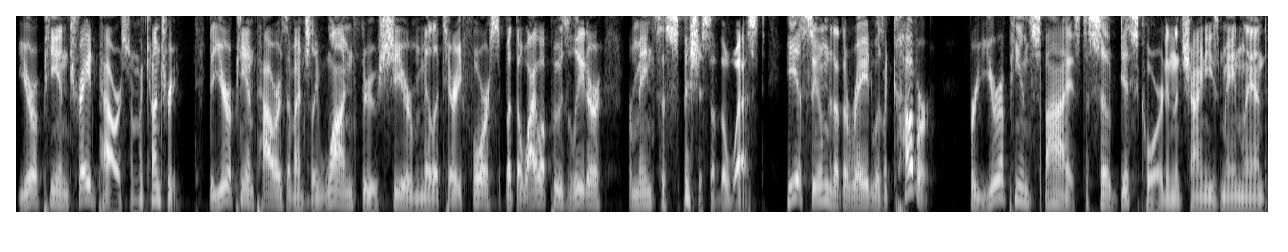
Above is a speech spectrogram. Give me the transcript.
European trade powers from the country. The European powers eventually won through sheer military force, but the Waiwapu's leader remained suspicious of the West. He assumed that the raid was a cover for European spies to sow discord in the Chinese mainland,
